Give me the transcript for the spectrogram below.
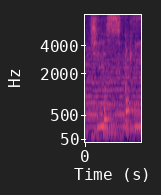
جس کی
